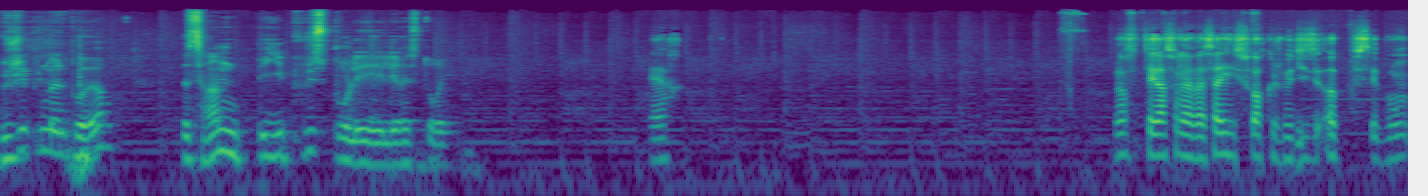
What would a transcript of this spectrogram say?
Vu que j'ai plus de manpower, ça sert à rien de payer plus pour les, les restaurer. Clair. Je lance l'intégration d'un vassal histoire que je me dise hop c'est bon.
